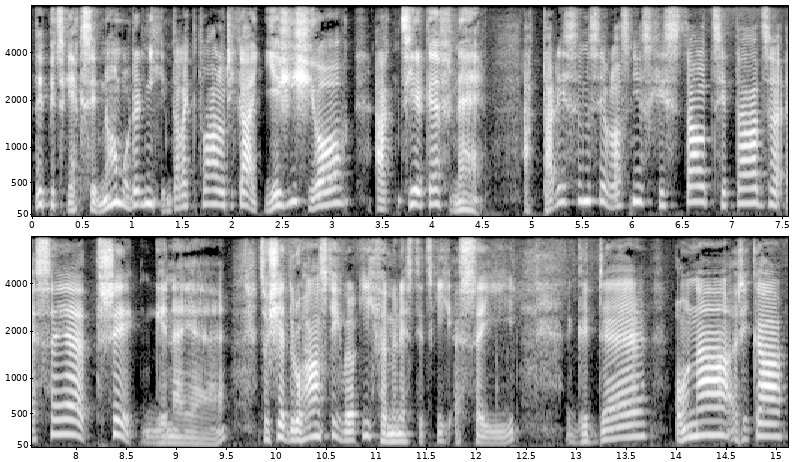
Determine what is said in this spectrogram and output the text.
typicky, jak si mnoho moderních intelektuálů říká, Ježíš jo a církev ne. A tady jsem si vlastně schystal citát z eseje Tři Gineje, což je druhá z těch velkých feministických esejí, kde ona říká,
